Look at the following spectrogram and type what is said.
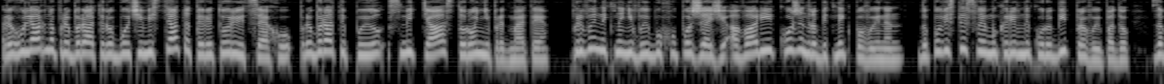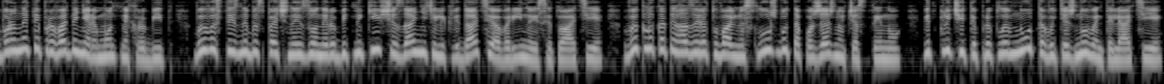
Регулярно прибирати робочі місця та територію цеху, прибирати пил, сміття, сторонні предмети. При виникненні вибуху, пожежі, аварії кожен робітник повинен доповісти своєму керівнику робіт про випадок, заборонити проведення ремонтних робіт, вивести з небезпечної зони робітників, що зайняті ліквідацією аварійної ситуації, викликати газорятувальну службу та пожежну частину, відключити припливну та витяжну вентиляції,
